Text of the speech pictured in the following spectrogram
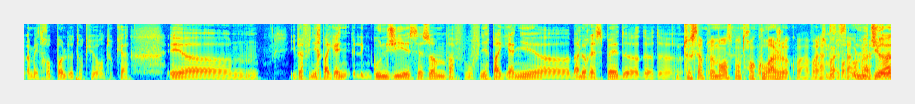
la métropole de Tokyo en tout cas. Et il va finir par gagner. Gunji et ses hommes vont finir par gagner euh, bah, le respect de, Tout simplement en se montrant courageux, quoi. Voilà, on lui dira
